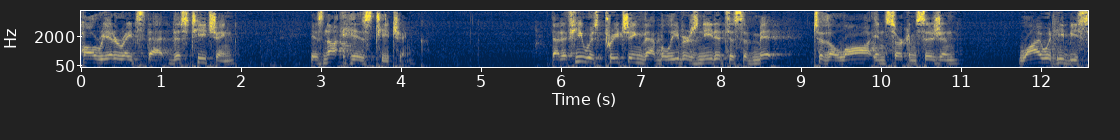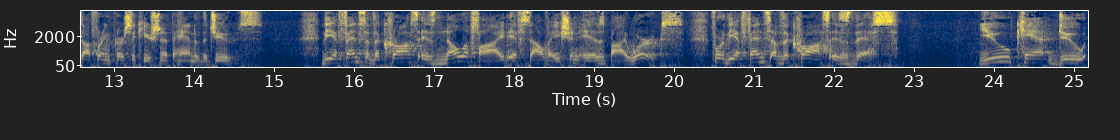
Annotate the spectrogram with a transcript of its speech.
Paul reiterates that this teaching is not his teaching. That if he was preaching that believers needed to submit to the law in circumcision, why would he be suffering persecution at the hand of the Jews? The offense of the cross is nullified if salvation is by works. For the offense of the cross is this you can't do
